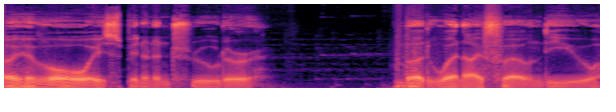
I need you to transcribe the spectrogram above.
I have always been an intruder. But when I found you,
